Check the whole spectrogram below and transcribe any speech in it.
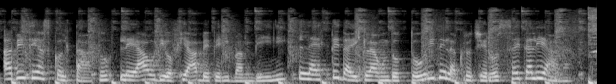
Avete ascoltato le audiofiabe per i bambini lette dai clown dottori della Croce Rossa Italiana.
